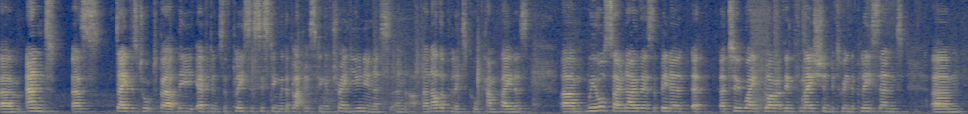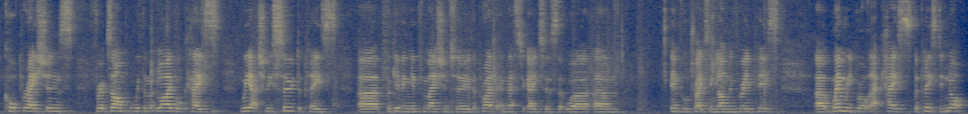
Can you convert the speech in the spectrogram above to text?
um, and as Dave has talked about the evidence of police assisting with the blacklisting of trade unionists and, and other political campaigners. Um, we also know there's been a, a, a two-way flow of information between the police and um, corporations. For example, with the McLibel case, we actually sued the police uh, for giving information to the private investigators that were um, infiltrating London Greenpeace. Uh, when we brought that case, the police did not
